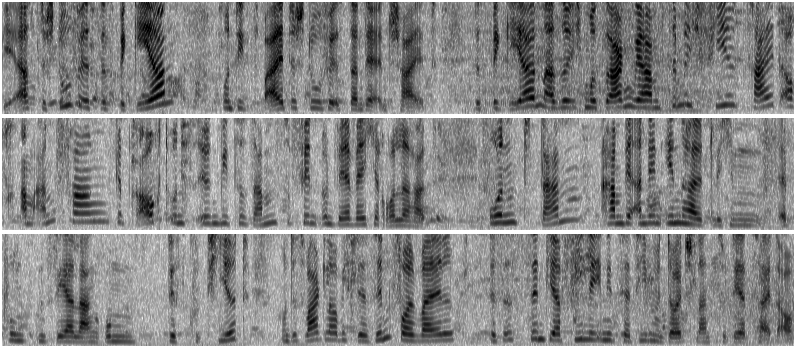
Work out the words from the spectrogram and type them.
Die erste Stufe ist das Begehren und die zweite Stufe ist dann der Entscheid. Das Begehren, also ich muss sagen, wir haben ziemlich viel Zeit auch am Anfang gebraucht, uns irgendwie zusammenzufinden und wer welche Rolle hat. Und dann haben wir an den inhaltlichen äh, Punkten sehr lang rumdiskutiert. Und das war, glaube ich, sehr sinnvoll, weil das ist, sind ja viele Initiativen in Deutschland zu der Zeit auch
